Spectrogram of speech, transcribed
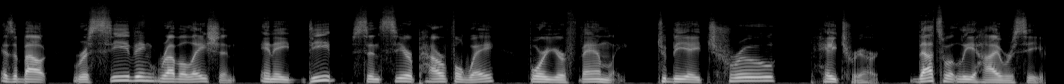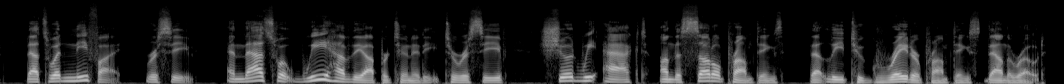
is about receiving revelation in a deep, sincere, powerful way for your family, to be a true patriarch. That's what Lehi received. That's what Nephi received. And that's what we have the opportunity to receive should we act on the subtle promptings that lead to greater promptings down the road.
